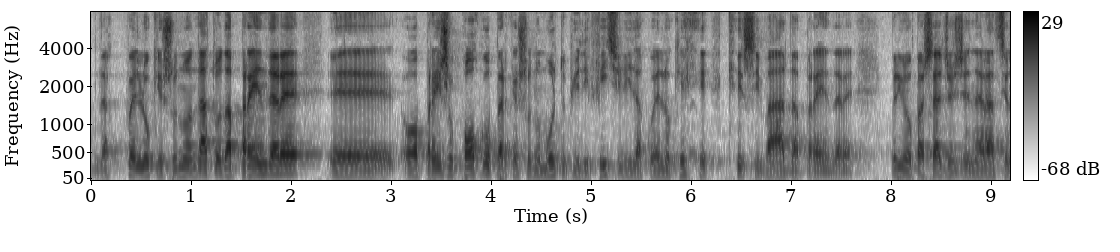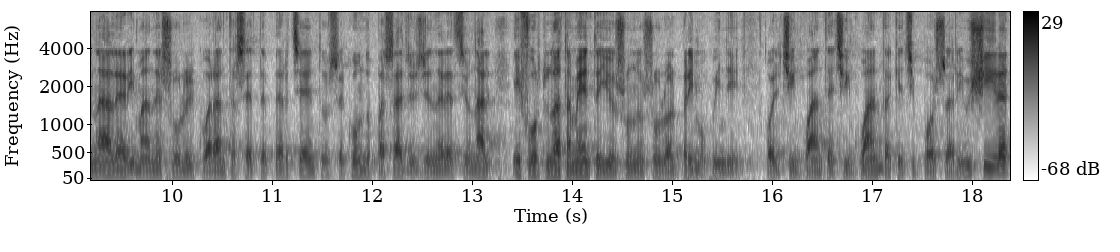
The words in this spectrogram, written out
da, quello che sono andato ad apprendere eh, ho appreso poco perché sono molto più difficili da quello che, che si va ad apprendere. Il primo passaggio generazionale rimane solo il 47%, il secondo passaggio generazionale, e fortunatamente io sono solo al primo, quindi ho il 50 e 50 che ci possa riuscire.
